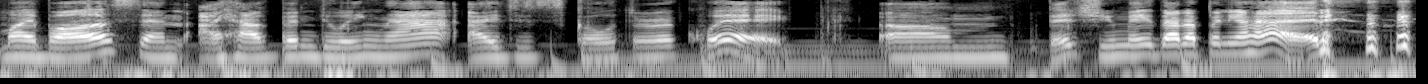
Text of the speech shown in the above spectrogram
my boss, and I have been doing that. I just go through it quick. Um, bitch, you made that up in your head.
